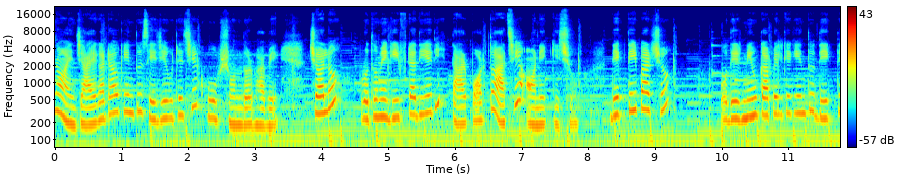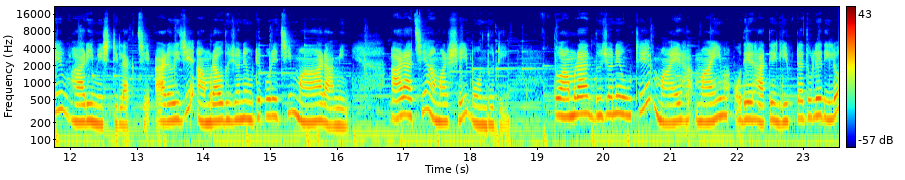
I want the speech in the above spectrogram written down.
নয়, জায়গাটাও কিন্তু সেজে উঠেছে খুব সুন্দরভাবে। চলো, প্রথমে গিফটটা দিয়ে দিই, তারপর তো আছে অনেক কিছু। দেখতেই পারছ? ওদের নিউ কাপেলকে কিন্তু দেখতে ভারী মিষ্টি লাগছে। আর ওই যে আমরাও দুজনে উঠে পড়েছি, মা আর আমি। আর আছে আমার সেই বন্ধুটি। তো আমরা দুজনে উঠে মায়ের মাই ওদের হাতে গিফটটা তুলে দিল।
